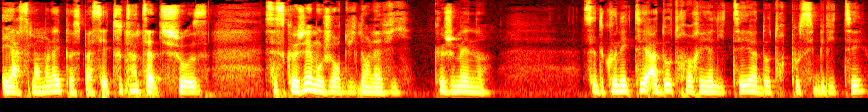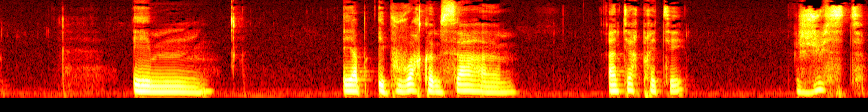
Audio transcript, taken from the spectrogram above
Et à ce moment-là, il peut se passer tout un tas de choses. C'est ce que j'aime aujourd'hui dans la vie, que je mène. C'est de connecter à d'autres réalités, à d'autres possibilités. Et, et, pouvoir comme ça euh, interpréter juste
